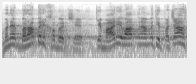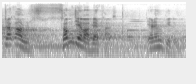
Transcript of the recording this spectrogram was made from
મને બરાબર ખબર છે કે મારી વાતનામાંથી પચાસ ટકા સમજેવા બેઠા છે. એણે શું કીધું?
